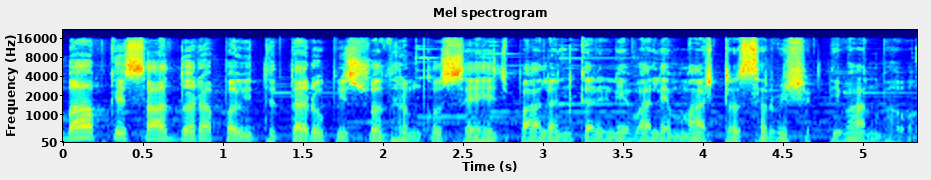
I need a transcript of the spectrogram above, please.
बाप के साथ द्वारा पवित्रता रूपी स्वधर्म को सहज पालन करने वाले मास्टर सर्वशक्तिवान भव।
